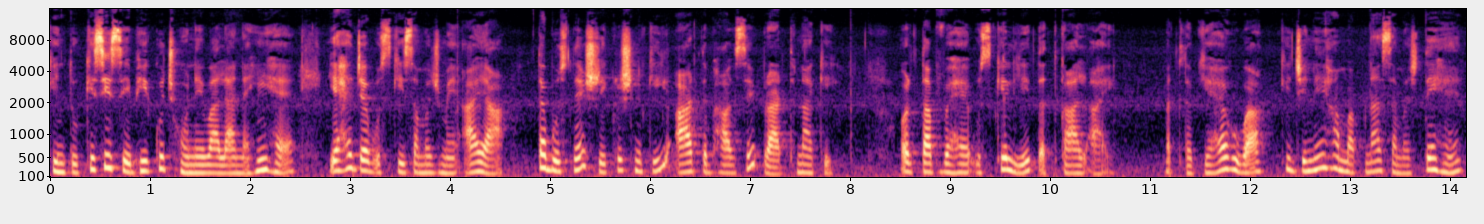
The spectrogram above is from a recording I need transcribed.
किंतु किसी से भी कुछ होने वाला नहीं है। यह जब उसकी समझ में आया, तब उसने श्री कृष्ण की आर्त भाव से प्रार्थना की और तब वह उसके लिए तत्काल आए। मतलब यह हुआ कि जिन्हें हम अपना समझते हैं,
